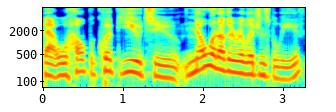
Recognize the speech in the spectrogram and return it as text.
that will help equip you to know what other religions believe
